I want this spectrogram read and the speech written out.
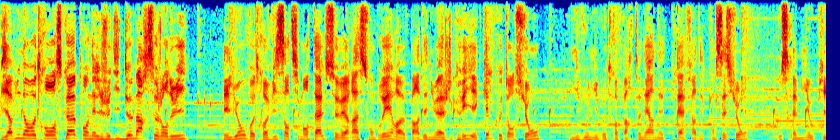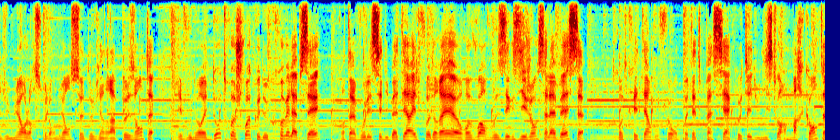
Bienvenue dans votre horoscope, on est le jeudi 2 mars aujourd'hui. Les lions, votre vie sentimentale se verra assombrir par des nuages gris et quelques tensions. Ni vous ni votre partenaire n'êtes prêt à faire des concessions. Vous serez mis au pied du mur lorsque l'ambiance deviendra pesante et vous n'aurez d'autre choix que de crever l'abcès. Quant à vous les célibataires, il faudrait revoir vos exigences à la baisse. Trop de critères vous feront peut-être passer à côté d'une histoire marquante.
